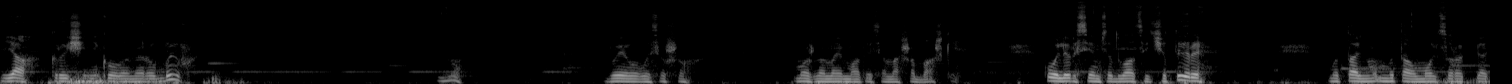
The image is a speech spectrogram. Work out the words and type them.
Я криші ніколи не робив. Ну, виявилося, що можна найматися на шабашки. Колір 7024. Металь, метал 045.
